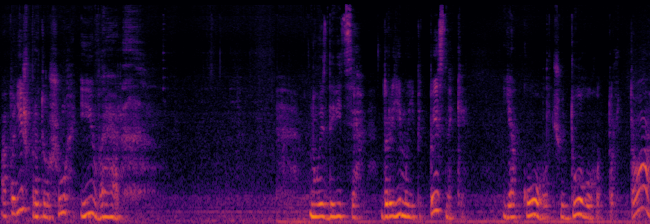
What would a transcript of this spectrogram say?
а тоді ж притрушу і верх. Ну, ось дивіться, дорогі мої підписники, якого чудового торта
